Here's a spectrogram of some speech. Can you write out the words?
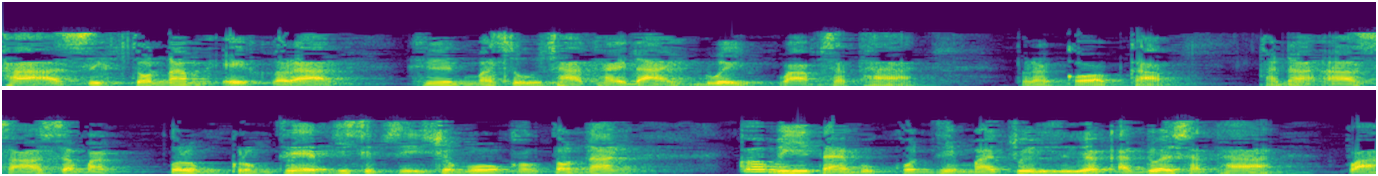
ข้าศึกจนนำเอกราชคืนมาสู่ชาติไทยได้ด้วยความศรัทธา ประกอบกับคณะอาสาสมัครกลุ่มกรุงเทพ 24 ชั่วโมงของตนนั้น ก็มีแต่บุคคลที่มาช่วยเหลือกันด้วยศรัทธากว่า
